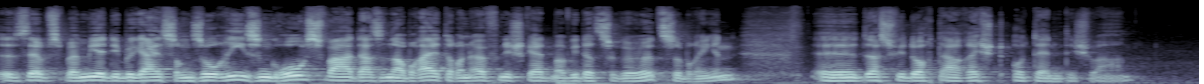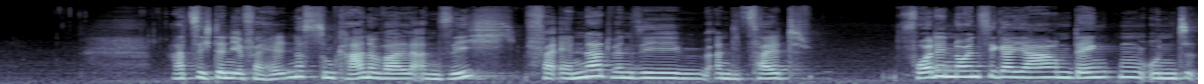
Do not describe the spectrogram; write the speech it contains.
äh, selbst bei mir die Begeisterung so riesengroß war, das in der breiteren Öffentlichkeit mal wieder zu Gehör zu bringen, äh, dass wir doch da recht authentisch waren. Hat sich denn Ihr Verhältnis zum Karneval an sich verändert, wenn Sie an die Zeit vor den 90er Jahren denken und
